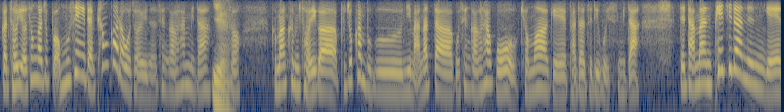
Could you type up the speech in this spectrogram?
그러니까 저희 여성가족부 업무 수행에 대한 평가라고 저희는 생각을 합니다. 예. 그래서 그만큼 저희가 부족한 부분이 많았다고 생각을 하고 겸허하게 받아들이고 있습니다. 근데 다만 폐지라는 게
